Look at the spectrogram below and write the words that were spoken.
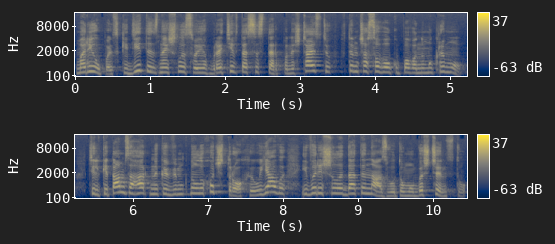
Маріупольські діти знайшли своїх братів та сестер по нещастю в тимчасово окупованому Криму. Тільки там загарбники вімкнули хоч трохи уяви і вирішили дати назву тому безчинству.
